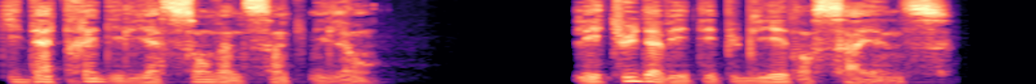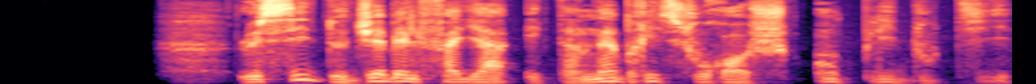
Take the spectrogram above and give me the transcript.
qui daterait d'il y a 125 000 ans. L'étude avait été publiée dans Science. Le site de Djebel Faya est un abri sous roche empli d'outils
